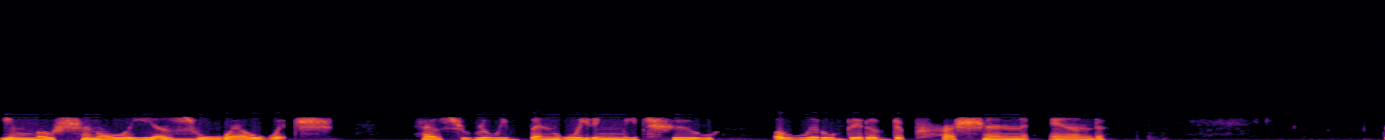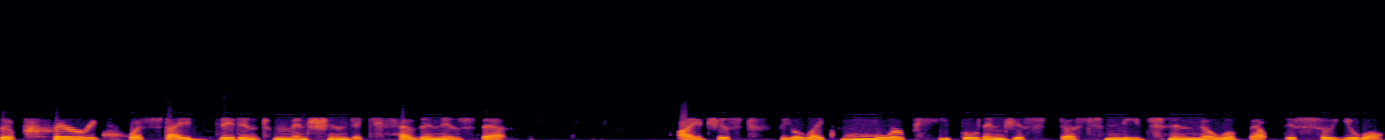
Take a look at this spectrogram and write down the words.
emotionally as hmm. well, which has really been leading me to a little bit of depression and the prayer request I didn't mention to Kevin is that I just feel like more people than just us need to know about this so you all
